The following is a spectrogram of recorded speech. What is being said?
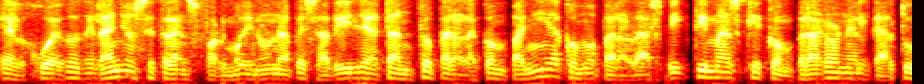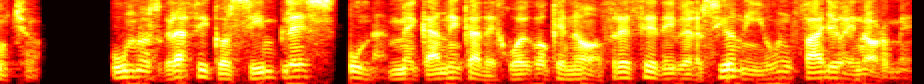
El juego del año se transformó en una pesadilla tanto para la compañía como para las víctimas que compraron el cartucho. Unos gráficos simples, una mecánica de juego que no ofrece diversión y un fallo enorme.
